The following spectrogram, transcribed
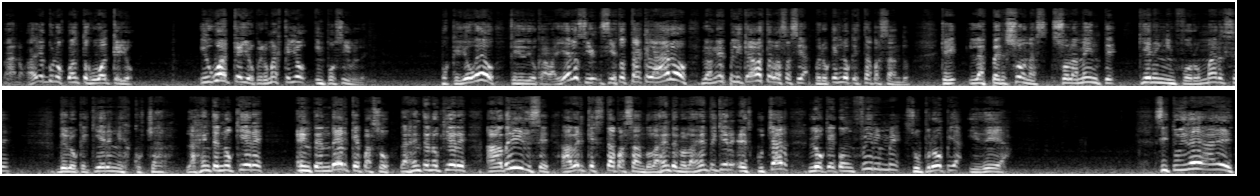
Bueno, hay algunos cuantos igual que yo. Igual que yo, pero más que yo, imposible. Porque yo veo que yo digo, caballero, si, esto está claro, lo han explicado hasta la saciedad. Pero ¿qué es lo que está pasando? Que las personas solamente quieren informarse de lo que quieren escuchar. La gente no quiere entender qué pasó. La gente no quiere abrirse a ver qué está pasando. La gente no, la gente quiere escuchar lo que confirme su propia idea. Si tu idea es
